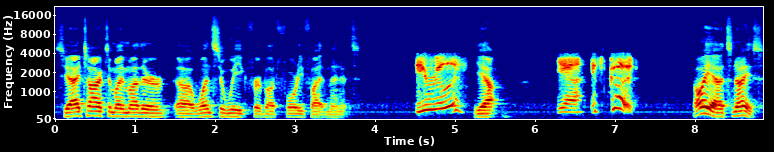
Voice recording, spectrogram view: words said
See, I talk to my mother uh, once a week for about 45 minutes. Do you really? Yeah. Yeah. It's good. Oh, yeah, it's nice.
